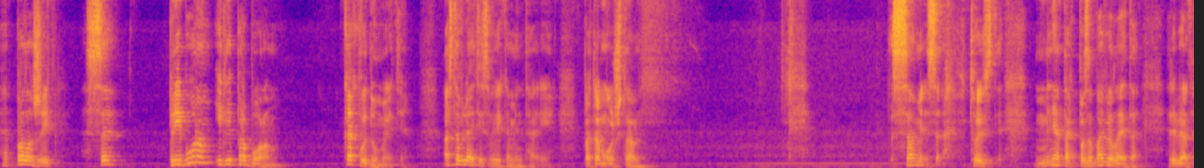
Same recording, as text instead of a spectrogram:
э, положить с прибором или пробором. Как вы думаете? Оставляйте свои комментарии, потому что сами, то есть меня так позабавило это. Ребят,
